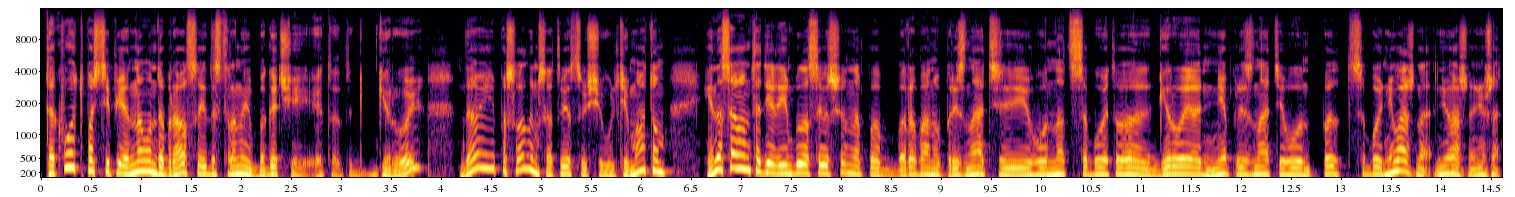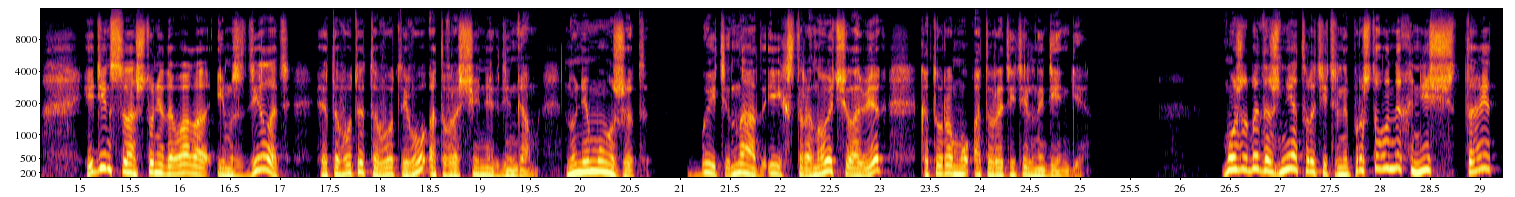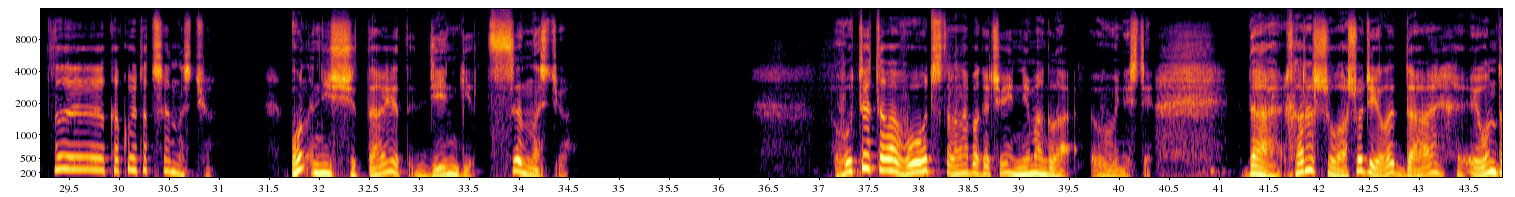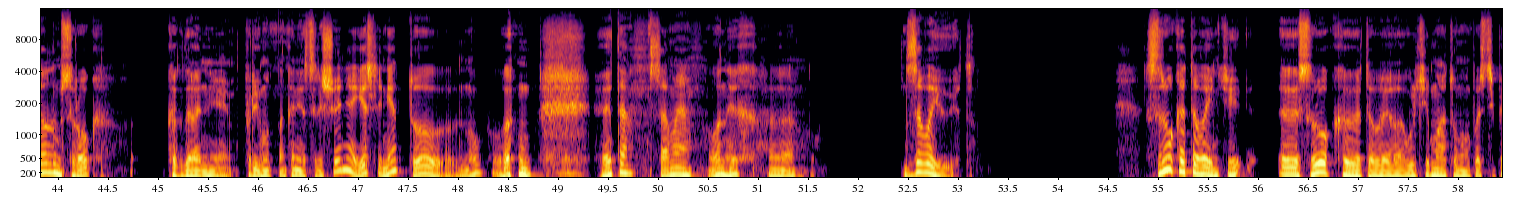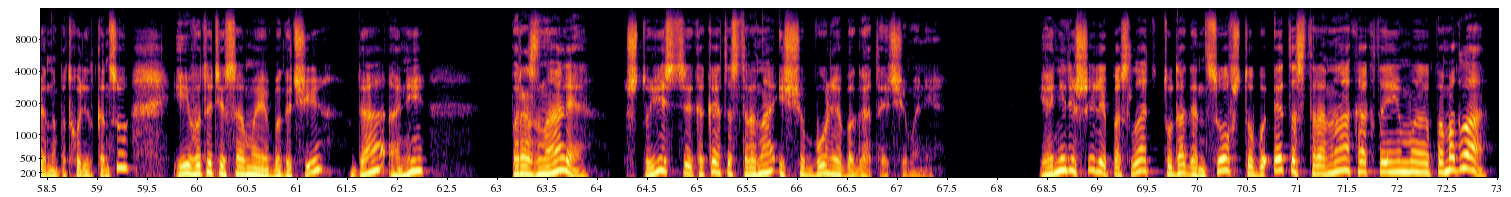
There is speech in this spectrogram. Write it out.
Так вот, постепенно он добрался и до страны богачей, этот герой, да, и послал им соответствующий ультиматум. И на самом-то деле им было совершенно по барабану признать его над собой, этого героя, не признать его под собой, неважно, неважно, неважно. Единственное, что не давало им сделать, это вот это вот его отвращение к деньгам. Ну не может быть над их страной человек, которому отвратительны деньги. Может быть, даже не отвратительны, просто он их не считает э, какой-то ценностью. Он не считает деньги ценностью. Вот этого вот страна богачей не могла вынести. Да, хорошо, а что делать? Да, и он дал им срок – когда они примут наконец решение. Если нет, то ну, это самое, он их э, завоюет. Срок этого, э, срок этого ультиматума постепенно подходит к концу, и вот эти самые богачи, да, они прознали, что есть какая-то страна еще более богатая, чем они. И они решили послать туда гонцов, чтобы эта страна как-то им э, помогла –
